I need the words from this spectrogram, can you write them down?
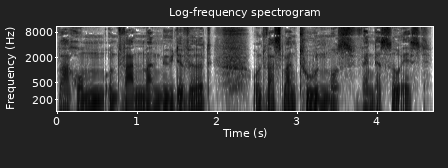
warum und wann man müde wird und was man tun muss, wenn das so ist.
